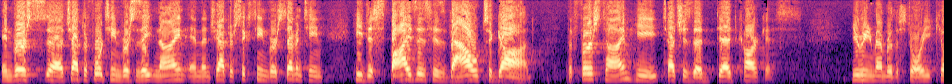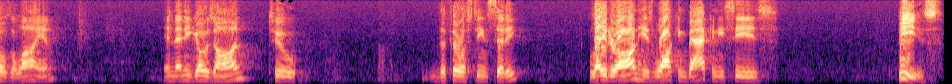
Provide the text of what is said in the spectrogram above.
In verse, uh, chapter 14, verses 8 and 9, and then chapter 16, verse 17, he despises his vow to God. The first time he touches a dead carcass. You remember the story. He kills a lion, and then he goes on to the Philistine city. Later on, he's walking back and he sees bees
